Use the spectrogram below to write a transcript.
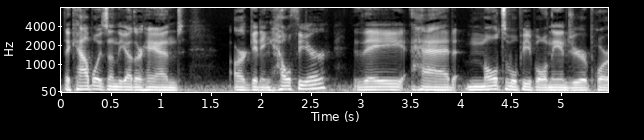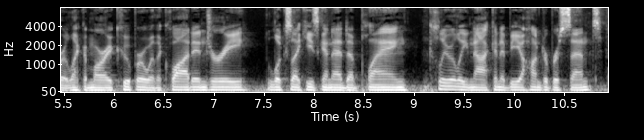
The Cowboys, on the other hand, are getting healthier. They had multiple people in the injury report, like Amari Cooper with a quad injury. Looks like he's going to end up playing. Clearly not going to be 100%,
